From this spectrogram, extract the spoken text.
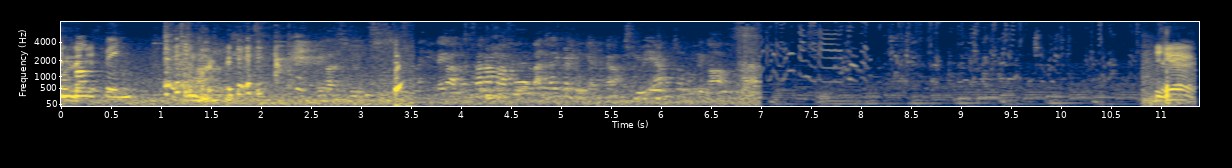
Unboxing. 이게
